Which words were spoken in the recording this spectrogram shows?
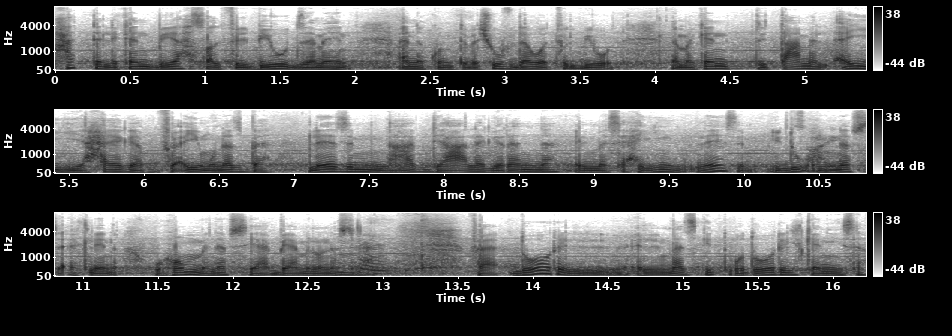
حتى اللي كان بيحصل في البيوت زمان. أنا كنت بشوف دوت في البيوت. لما كانت تتعمل أي حاجة في أي مناسبة لازم نعدي على جيراننا المسيحيين. لازم يدوقوا نفس أكلنا. وهم نفس بيعملوا نفس الحاجة فدور ال- المسجد ودور الكنيسة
